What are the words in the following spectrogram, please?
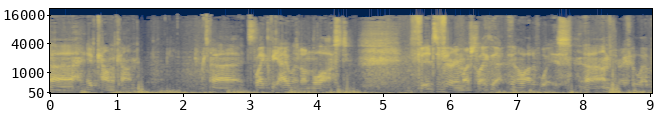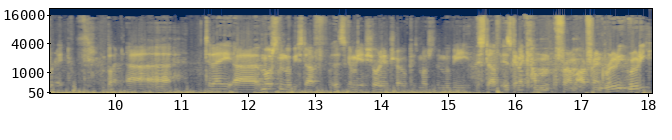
uh, at Comic Con. It's like the island on Lost. It's very much like that in a lot of ways. Uh, I'm sure I could elaborate, but uh, today uh, most of the movie stuff is going to be a short intro because most of the movie stuff is going to come from our friend Rudy, Rudy,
